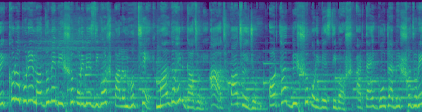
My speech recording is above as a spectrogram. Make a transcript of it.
বৃক্ষরোপণের মাধ্যমে বিশ্ব পরিবেশ দিবস পালন হচ্ছে মালদহের গাজলে, আজ পাঁচই জুন। অর্থাৎ বিশ্ব পরিবেশ দিবস। আর তাই গোটা বিশ্ব জুড়ে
